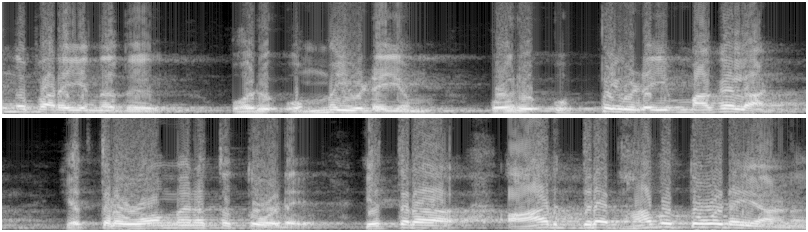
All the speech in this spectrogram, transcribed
എന്ന് പറയുന്നത് ഒരു ഉമ്മയുടെയും ഒരു ഉപ്പയുടെയും മകളാണ്. എത്ര ഓമനത്വത്തോടെ എത്ര ആർദ്രഭാവത്തോടെയാണ്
